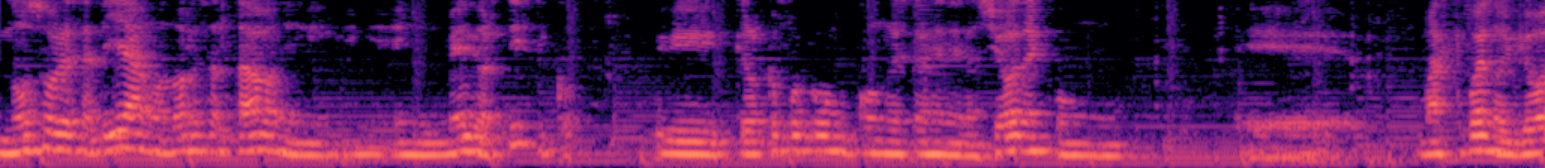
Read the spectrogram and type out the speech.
no sobresalían o no resaltaban en, en- en el medio artístico. Y creo que fue con, con nuestras generaciones, con eh, más que bueno, yo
